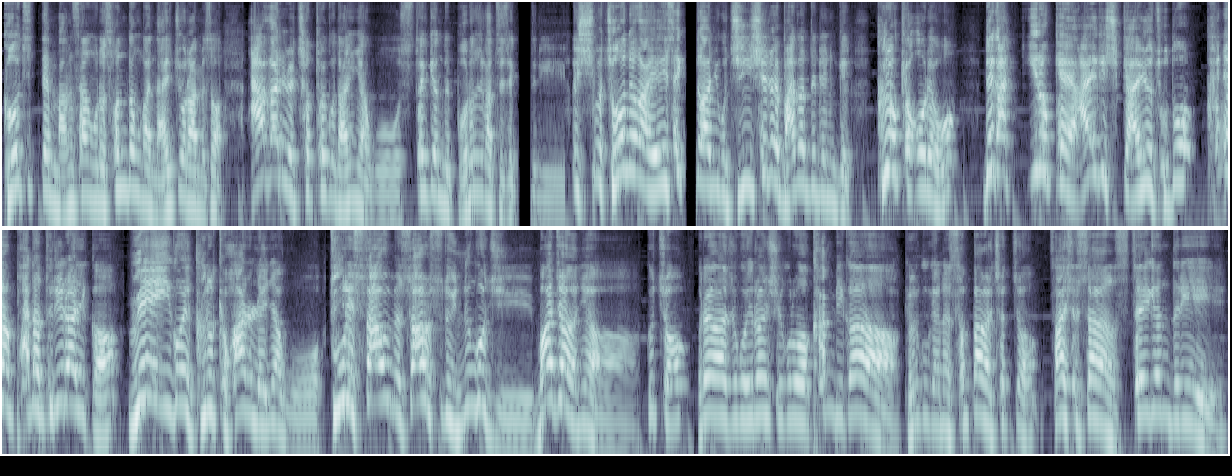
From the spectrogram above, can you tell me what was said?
거짓된 망상으로 선동과 날조하면서 아가리를 쳐털고 다니냐고. 스텔견들 버러지 같은 새끼들이. 씨발 전혀가 애 새끼도 아니고 진실을 받아들이는 게 그렇게 어려워? 내가 이렇게 알기 쉽게 알려줘도 그냥 받아들이라니까. 왜 이거에 그렇게 화를 내냐고. 둘이 싸우면 싸울 수도 있는 거지. 맞아 아니야. 그쵸? 그래가지고 이런 식으로 칸비가 결국에는 선빵을 쳤죠. 사실상 스텔견들이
